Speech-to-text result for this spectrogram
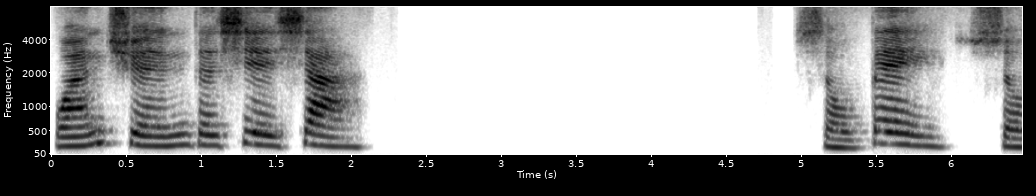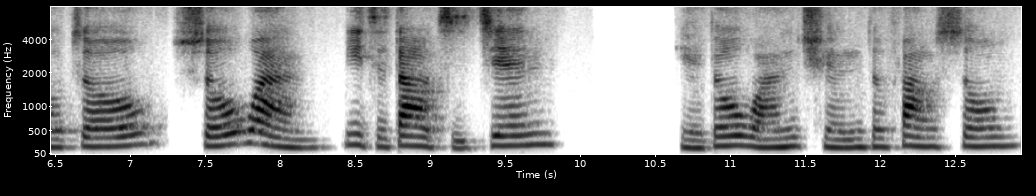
完全的卸下。手背、手肘、手腕，一直到指尖，也都完全的放松。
